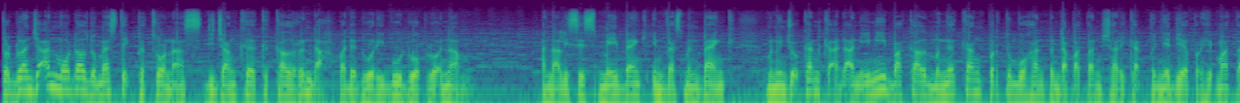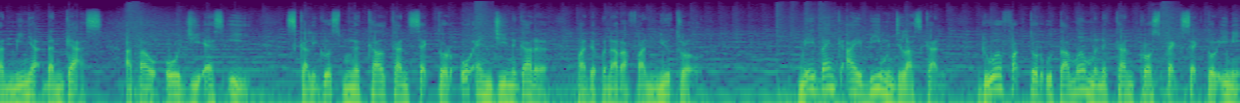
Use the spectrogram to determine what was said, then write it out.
Perbelanjaan modal domestik Petronas dijangka kekal rendah pada 2026. Analisis Maybank Investment Bank menunjukkan keadaan ini bakal mengekang pertumbuhan pendapatan syarikat penyedia perkhidmatan minyak dan gas atau OGSE sekaligus mengekalkan sektor ONG negara pada penarafan neutral. Maybank IB menjelaskan dua faktor utama menekan prospek sektor ini,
